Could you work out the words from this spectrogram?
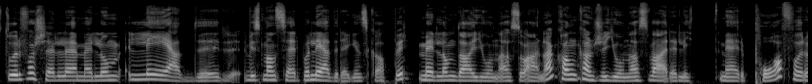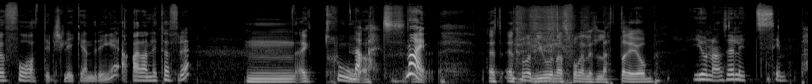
stor forskjell eh, mellom leder Hvis man ser på lederegenskaper mellom da Jonas og Erna? Kan kanskje Jonas være litt mer på for å få til slike endringer? Er han litt tøffere? Mm, jeg tror Nei. at Nei. Jeg, jeg tror at Jonas får en litt lettere jobb. Jonas er litt simp.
